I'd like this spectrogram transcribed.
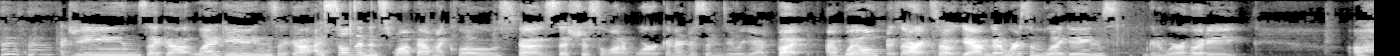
jeans, I got leggings, I got, I still didn't swap out my clothes because that's just a lot of work and I just didn't do it yet, but I will. All right, so yeah, I'm gonna wear some leggings. I'm gonna wear a hoodie. Oh,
